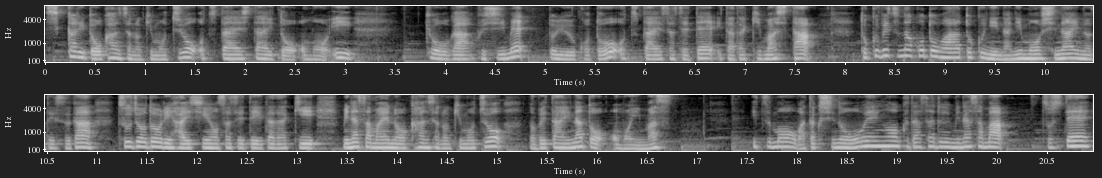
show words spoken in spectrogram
しっかりと感謝の気持ちをお伝えしたいと思い今日が節目ということをお伝えさせていただきました特別なことは特に何もしないのですが通常通り配信をさせていただき皆様への感謝の気持ちを述べたいなと思いますいつも私の応援をくださる皆様そして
